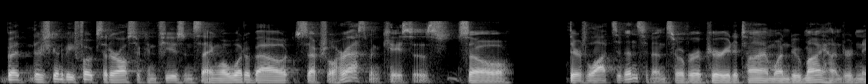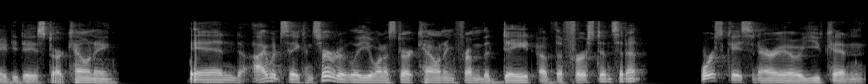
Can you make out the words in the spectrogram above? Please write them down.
But there's going to be folks that are also confused and saying, well, what about sexual harassment cases? So there's lots of incidents over a period of time. When do my 180 days start counting? And I would say conservatively, you want to start counting from the date of the first incident. Worst case scenario, you can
